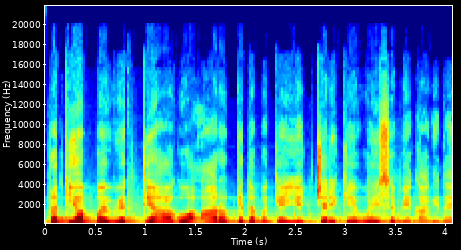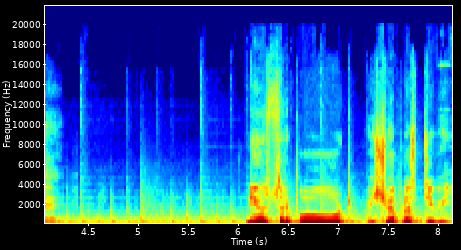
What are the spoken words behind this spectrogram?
ಪ್ರತಿಯೊಬ್ಬ ವ್ಯಕ್ತಿ ಹಾಗೂ ಆರೋಗ್ಯದ ಬಗ್ಗೆ ಎಚ್ಚರಿಕೆ ವಹಿಸಬೇಕಾಗಿದೆ. News report, Vishwa plus TV.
